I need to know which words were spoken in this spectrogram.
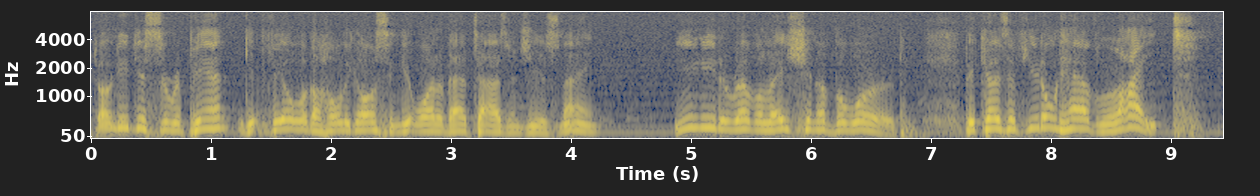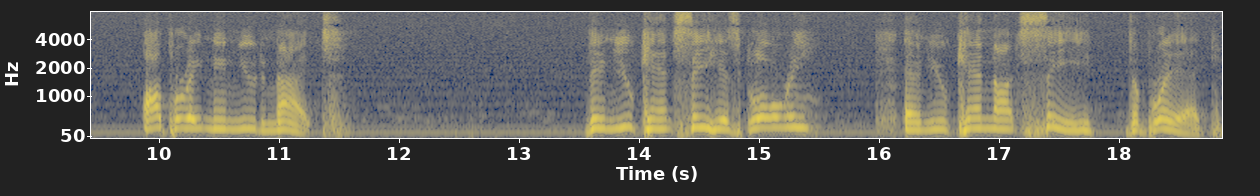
Don't need just to repent, get filled with the Holy Ghost, and get water baptized in Jesus' name. You need a revelation of the word. Because if you don't have light operating in you tonight, then you can't see his glory and you cannot see the bread.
